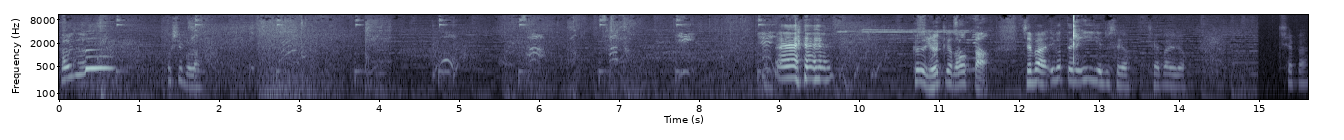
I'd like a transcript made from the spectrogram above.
아이고! 혹시 몰라. 에헤헤. 그래도 10개가 넣었다. 제발, 이것 때문에 이기게 해주세요. 제발요. 제발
